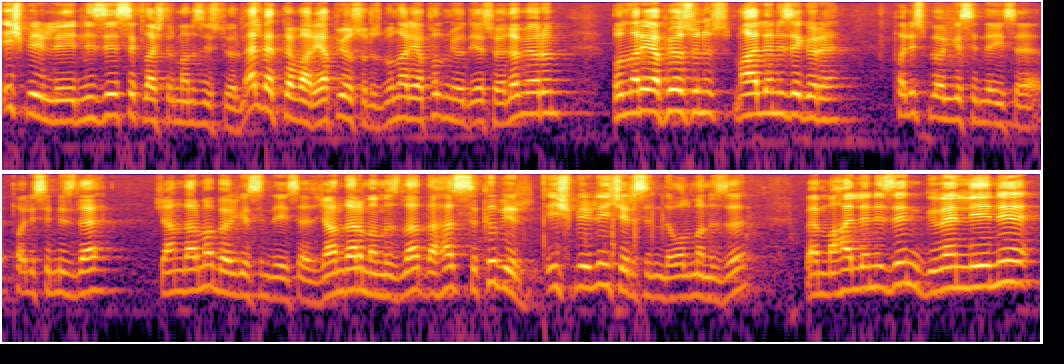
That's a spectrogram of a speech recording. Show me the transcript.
işbirliğinizi sıklaştırmanızı istiyorum. Elbette var, yapıyorsunuz. Bunlar yapılmıyor diye söylemiyorum. Bunları yapıyorsunuz mahallenize göre. Polis bölgesinde ise polisimizle, jandarma bölgesinde ise jandarmamızla daha sıkı bir işbirliği içerisinde olmanızı ve mahallenizin güvenliğini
